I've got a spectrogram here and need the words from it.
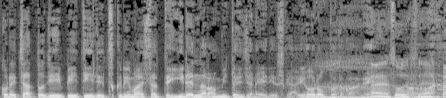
これチャット GPT で作りましたって入れんならみたいじゃないですか、ヨーロッパとかはね。えー、そうですね。え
